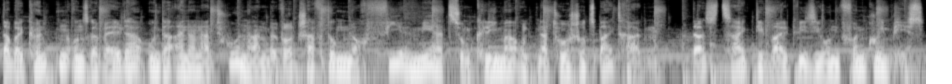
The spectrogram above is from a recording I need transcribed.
Dabei könnten unsere Wälder unter einer naturnahen Bewirtschaftung noch viel mehr zum Klima- und Naturschutz beitragen. Das zeigt die Waldvision von Greenpeace.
